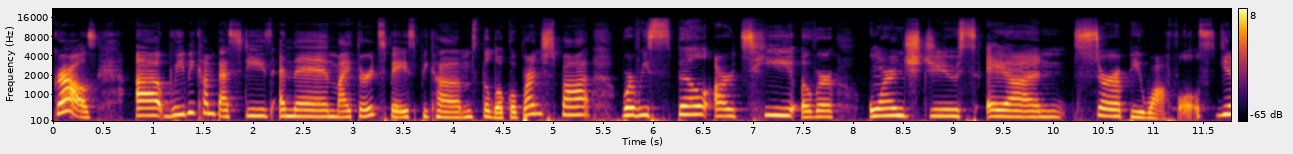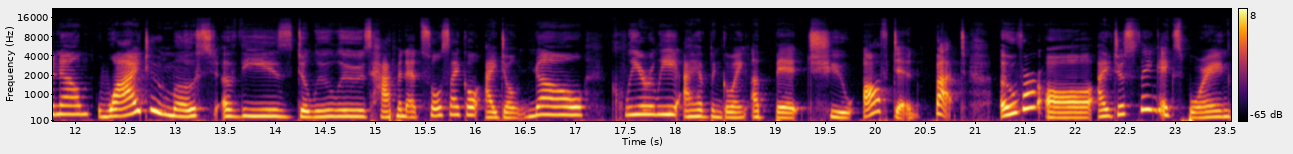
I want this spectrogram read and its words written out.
girls. Uh, we become besties, and then my third space becomes the local brunch spot where we spill our tea over orange juice and syrupy waffles. You know, why do most of these Delulus happen at Soul Cycle? I don't know. Clearly, I have been going a bit too often, but overall, I just think exploring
